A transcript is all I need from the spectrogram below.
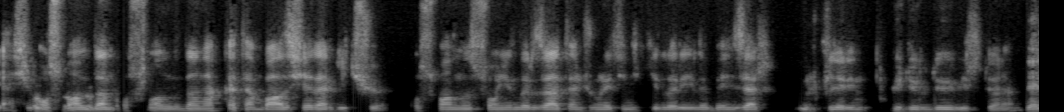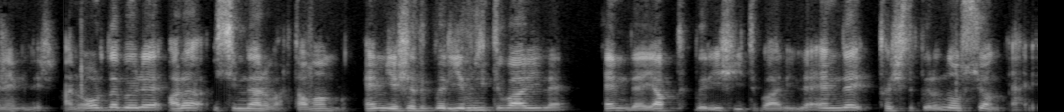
Yani şimdi Osmanlı'dan Osmanlı'dan hakikaten bazı şeyler geçiyor. Osmanlı'nın son yılları zaten Cumhuriyet'in ilk yıllarıyla benzer ülkelerin güdüldüğü bir dönem denebilir. Hani orada böyle ara isimler var tamam mı? Hem yaşadıkları yıl itibariyle hem de yaptıkları iş itibariyle hem de taşıdıkları nosyon yani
